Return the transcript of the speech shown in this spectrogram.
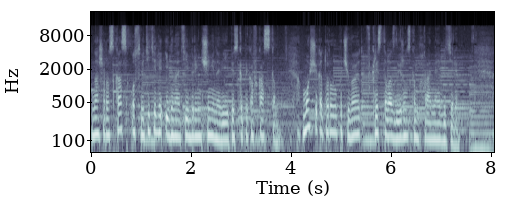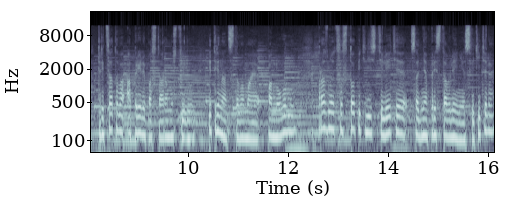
Наш рассказ о святителе Игнатии Бринчанинове, епископе Кавказском, мощи которого почивают в крестовоздвиженском храме обители. 30 апреля по старому стилю и 13 мая по новому празднуется 150-летие со дня представления святителя,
